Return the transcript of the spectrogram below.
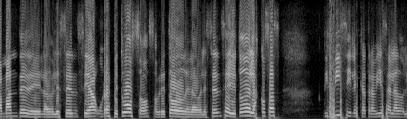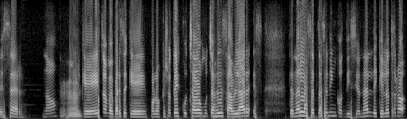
amante de la adolescencia, un respetuoso sobre todo de la adolescencia y de todas las cosas difíciles que atraviesa el adolecer. ¿no? Porque esto me parece que, por lo que yo te he escuchado muchas veces hablar, es tener la aceptación incondicional de que el otro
